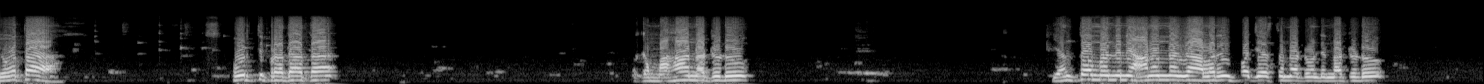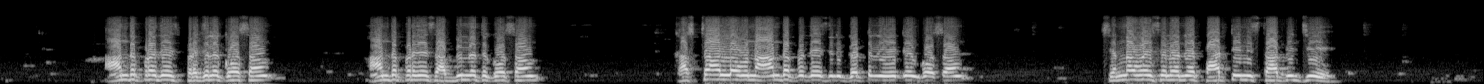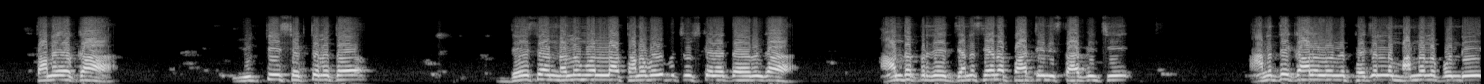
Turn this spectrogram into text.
యువత స్ఫూర్తి ప్రదాత ఒక మహానటుడు. ఎంతో మందిని ఆనందంగా అలరింపజేస్తున్నటువంటి నటుడు. ఆంధ్రప్రదేశ్ ప్రజల కోసం ఆంధ్రప్రదేశ్ అభ్యున్నతి కోసం కష్టాల్లో ఉన్న ఆంధ్రప్రదేశ్ని గట్టును వేయటం కోసం చిన్న వయసులోనే పార్టీని స్థాపించి తన యొక్క యుక్తి శక్తులతో దేశం నలుమూలలా తన వైపు చూసుకునే విధంగా ఆంధ్రప్రదేశ్ జనసేన పార్టీని స్థాపించి అనతి కాలంలోని ప్రజలను మన్నలు పొంది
